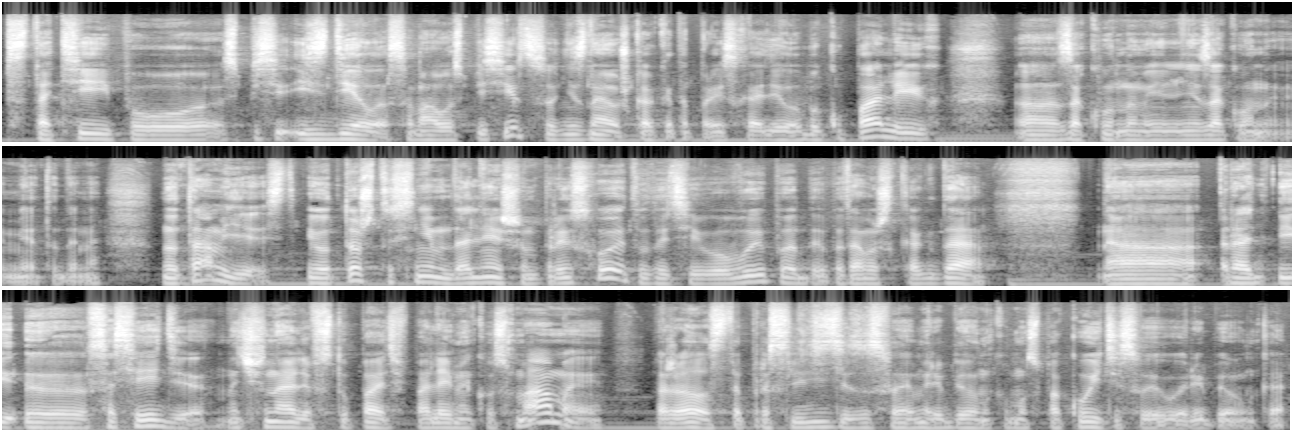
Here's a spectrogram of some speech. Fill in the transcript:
статей по спеси... из дела самого спесивца. Не знаю уж, как это происходило. Выкупали их э, законными или незаконными методами. Но там есть. И вот то, что с ним в дальнейшем происходит, вот эти его выпады, потому что когда э, соседи начинали вступать в полемику с мамой, пожалуйста, проследите за своим ребенком, успокойте своего ребенка.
